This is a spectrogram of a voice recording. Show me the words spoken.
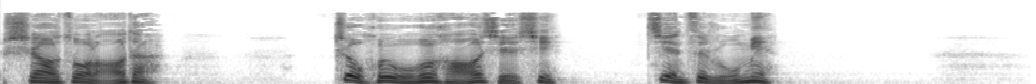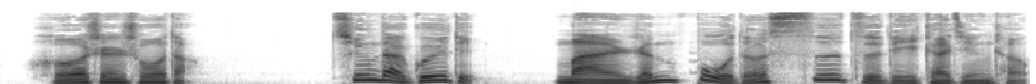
是要坐牢的。这回我会好好写信，见字如面。”和珅说道：“清代规定，满人不得私自离开京城，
